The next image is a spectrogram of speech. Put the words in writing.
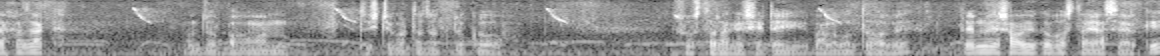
দেখা যাক ভগবান সৃষ্টিকর্তা যতটুকু সুস্থ রাখে সেটাই ভালো বলতে হবে। তেমনি স্বাভাবিক অবস্থায় আছে আর কি।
